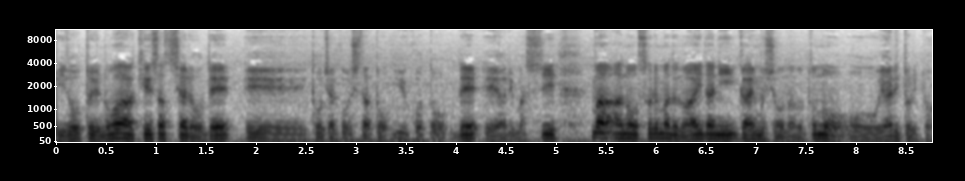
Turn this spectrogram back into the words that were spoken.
移動というのは警察車両で、え、到着をしたということで、え、ありますし、まあ、あのそれまでの間に外務省などとのやり取り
